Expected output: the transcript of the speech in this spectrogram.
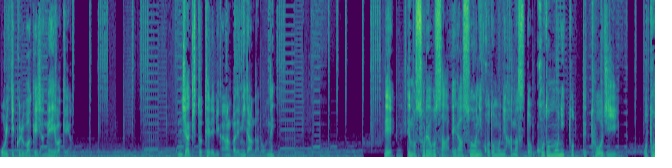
降りてくるわけじゃねえわけやん。じゃあきっとテレビかなんかで見たんだろうね。で、でもそれをさ、偉そうに子供に話すと、子供にとって当時、大人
